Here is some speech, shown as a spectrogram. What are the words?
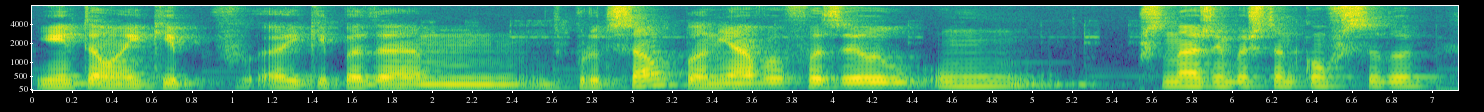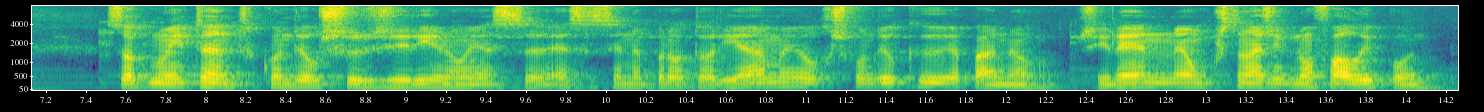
E então a, equipe, a equipa da, de produção planeava fazer um personagem bastante conversador. Só que, no entanto, quando eles sugeriram essa, essa cena para o Toriyama, ele respondeu que, epá, não, Jiren é um personagem que não fala e ponto.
